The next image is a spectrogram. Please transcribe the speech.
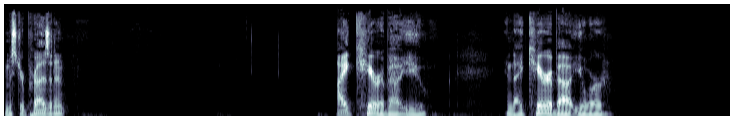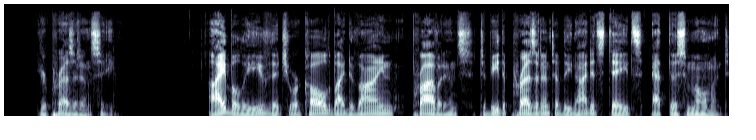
Mr. President, I care about you and I care about your your presidency. I believe that you are called by divine providence to be the president of the United States at this moment.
